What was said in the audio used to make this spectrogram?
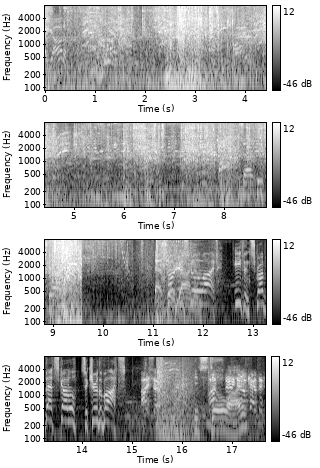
I got him. Self-destruct. That should have Target still alive. Ethan, scrub that scuttle. Secure the bots. Aye, sir. He's still Stand down, alive? Captain.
